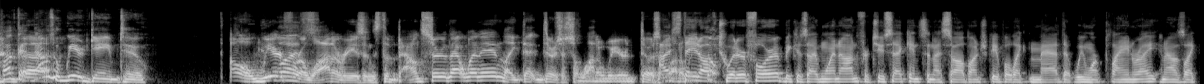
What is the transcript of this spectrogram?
Fuck that. That was a weird game too. Oh, weird for a lot of reasons. The bouncer that went in, like that. There's just a lot of weird. There was. a I lot stayed of weird. off Twitter for it because I went on for two seconds and I saw a bunch of people like mad that we weren't playing right, and I was like,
